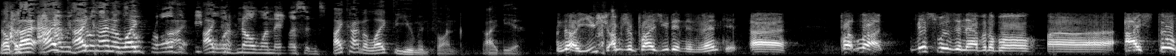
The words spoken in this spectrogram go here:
No, but was- I I, was I, kind of like for all the I, people I, would have known when they listened. I kind of like the human fund idea. no, you. sh- I'm surprised you didn't invent it. Uh, but look, this was inevitable. Uh, I still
